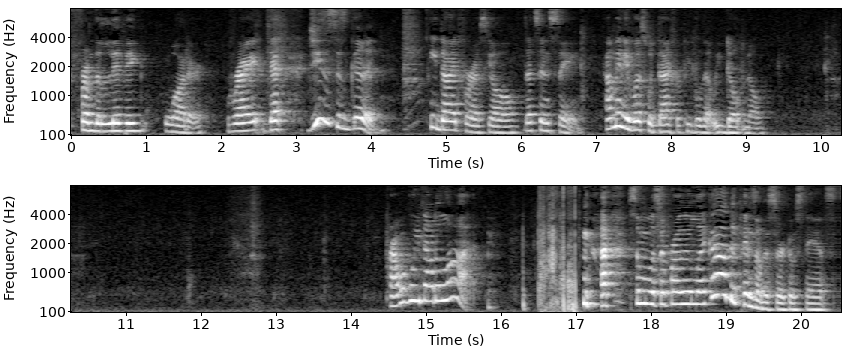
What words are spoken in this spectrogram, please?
from the living water, right? That Jesus is good. He died for us, y'all. That's insane. How many of us would die for people that we don't know? Probably not a lot. Some of us are probably like, oh, depends on the circumstance.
